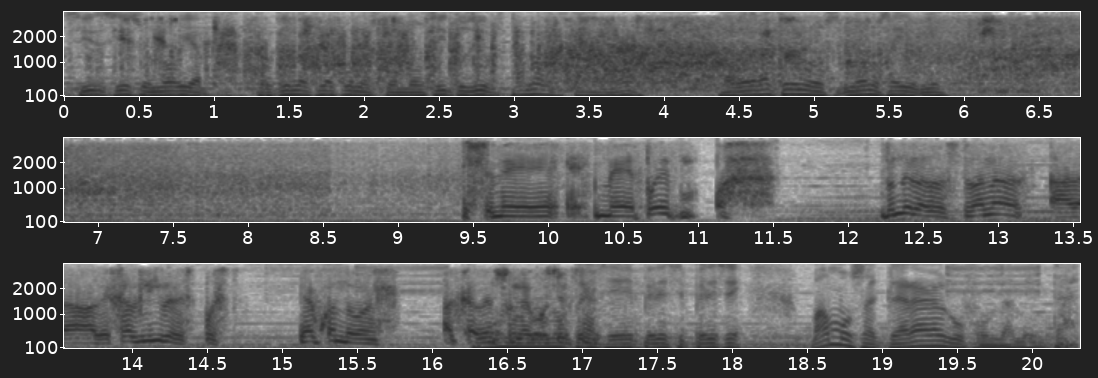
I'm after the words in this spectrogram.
si, si es su novia, ¿por qué no afloja unos condoncitos? Digo, pues para no gastar, ¿no? La verdad que nos- no nos ha ido bien. Se me, me puede, ¿dónde las van a, a- dejar libres, pues? Ya cuando acaben No, su no, no, no, espérese, espérese, espérese. Vamos a aclarar algo fundamental.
